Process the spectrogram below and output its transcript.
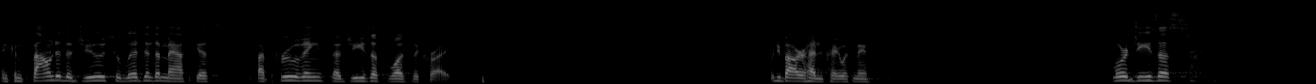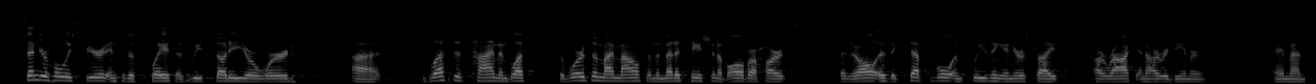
and confounded the Jews who lived in Damascus by proving that Jesus was the Christ. Would you bow your head and pray with me? Lord Jesus, send your Holy Spirit into this place as we study your word. Uh, bless this time and bless the words of my mouth and the meditation of all of our hearts, that it all is acceptable and pleasing in your sight, our rock and our Redeemer. Amen.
